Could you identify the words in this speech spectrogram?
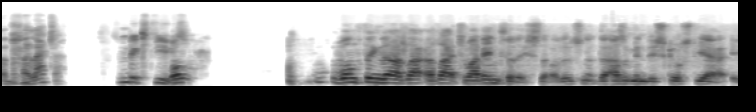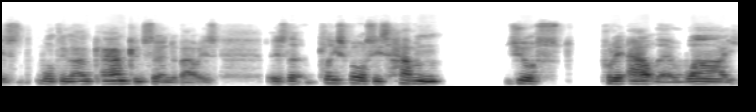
a letter. Some mixed views. One, one thing that I'd like I'd like to add into this though that hasn't been discussed yet is one thing that I'm, I am concerned about is is that police forces haven't just put it out there why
